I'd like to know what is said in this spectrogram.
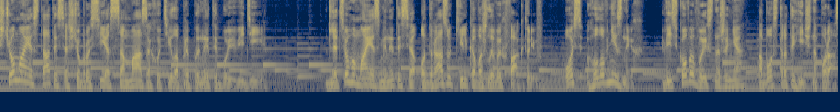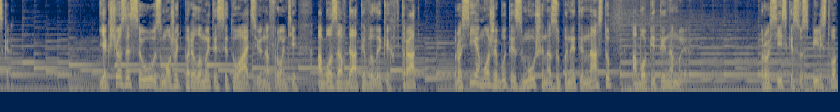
Що має статися, щоб Росія сама захотіла припинити бойові дії? Для цього має змінитися одразу кілька важливих факторів. Ось головні з них: військове виснаження або стратегічна поразка. Якщо ЗСУ зможуть переломити ситуацію на фронті або завдати великих втрат, Росія може бути змушена зупинити наступ або піти на мир. Російське суспільство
